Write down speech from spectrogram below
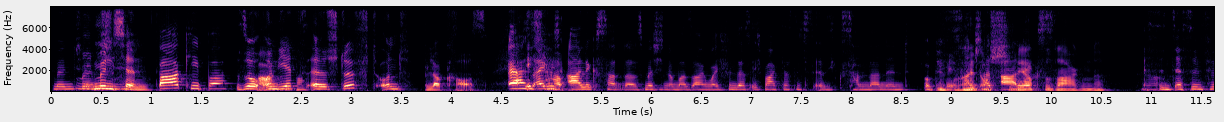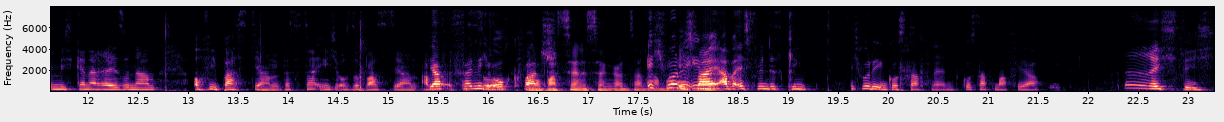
München. München. Barkeeper. So, und Barkeeper. jetzt äh, Stift und Block raus. Er heißt Ich eigentlich hab- Alexander, das möchte ich nochmal sagen, weil ich finde, dass ich mag das nicht, dass er sich Xander nennt. Okay. Das ist halt auch schwer Alex. zu sagen, ne? Das sind, das sind für mich generell so Namen, auch wie Bastian. Das ist da eigentlich auch Sebastian. Aber Ja, es fände ich so, auch Quatsch. Aber Bastian ist ja ein ganzer Name. Ich würde Ich ihn- weiß, aber ich finde, es klingt Ich würde ihn Gustav nennen. Gustav Mafia. richtig.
